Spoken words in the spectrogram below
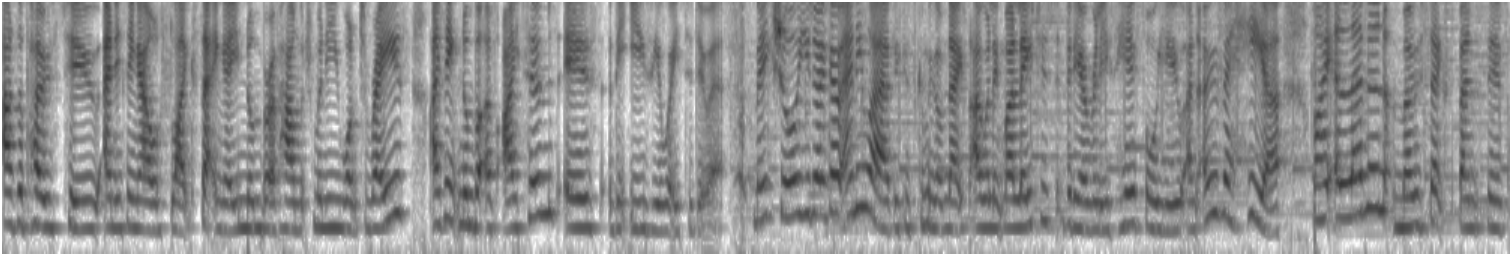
as opposed to anything else like setting a number of how much money you want to raise. I think number of items is the easier way to do it. Make sure you don't go anywhere because coming up next, I will link my latest video release here for you. And over here, my 11 most expensive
